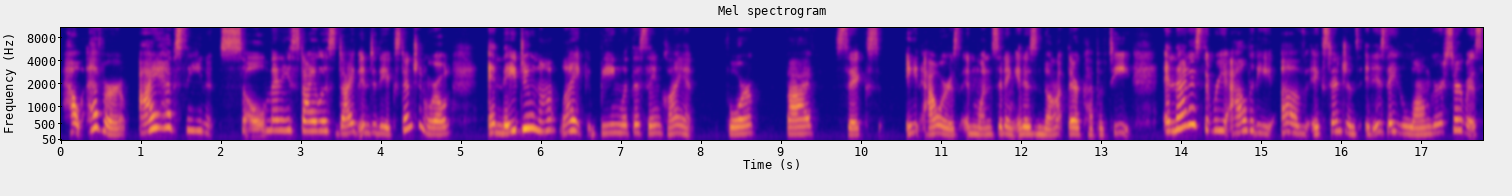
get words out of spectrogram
However, I have seen so many stylists dive into the extension world and they do not like being with the same client four, five, six, eight hours in one sitting. It is not their cup of tea. And that is the reality of extensions. It is a longer service.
